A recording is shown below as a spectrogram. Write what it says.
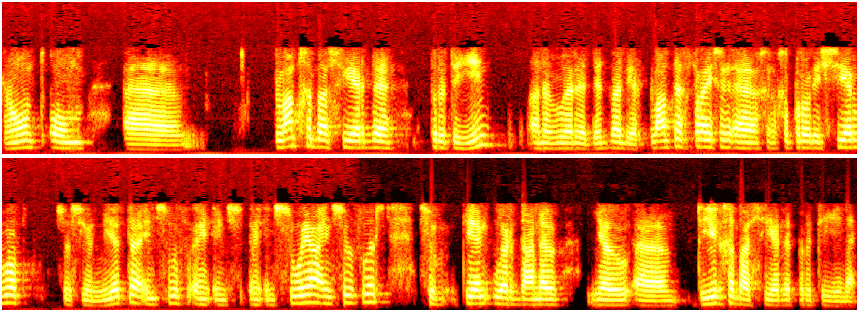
rondom uh plantgebaseerde proteïen, aan die ander woorde dit wat deur plante vry uh, geproduseer word, soos neute en so en en, en soja en so voort, so teenoor dan nou jou uh diergebaseerde proteïene.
